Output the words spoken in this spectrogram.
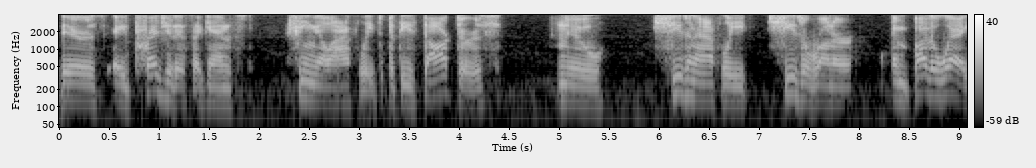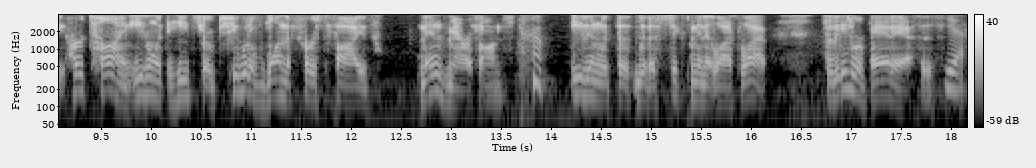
there's a prejudice against female athletes. But these doctors knew she's an athlete, she's a runner. And by the way, her time, even with the heat stroke, she would have won the first five men's marathons, even with the with a six minute last lap. So these were badasses. Yeah.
